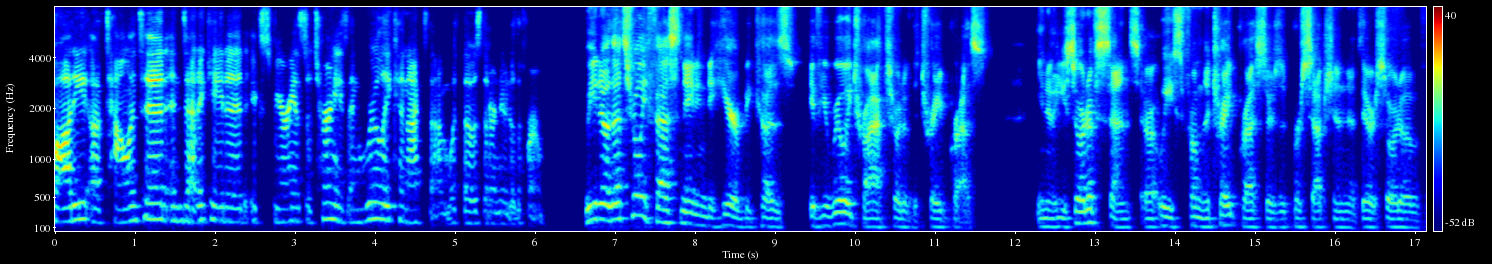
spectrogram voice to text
body of talented and dedicated, experienced attorneys and really connect them with those that are new to the firm. Well, you know, that's really fascinating to hear because if you really track sort of the trade press, you know, you sort of sense, or at least from the trade press, there's a perception that there's sort of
